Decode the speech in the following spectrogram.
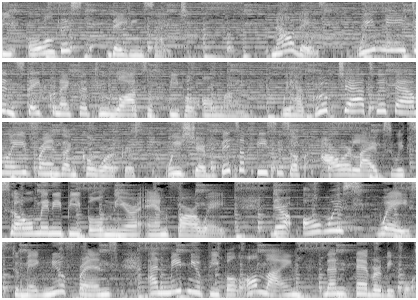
The oldest dating site. Nowadays, we meet and stay connected to lots of people online. We have group chats with family, friends, and coworkers. We share bits and pieces of our lives with so many people near and far away. There are always ways to make new friends and meet new people online than ever before.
